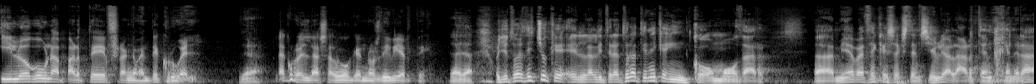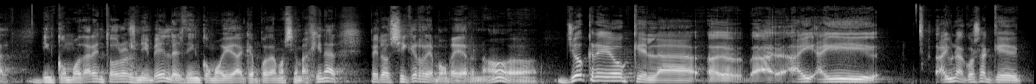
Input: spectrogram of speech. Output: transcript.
y luego una parte francamente cruel. La crueldad es algo que nos divierte. ya, ya. Oye, tú has dicho que la literatura tiene que incomodar. A mí me parece que es extensible al arte en general. Incomodar en todos los niveles de incomodidad que podamos imaginar, pero sí que remover, ¿no? Yo creo que la, eh, hay, hay, hay una cosa que.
